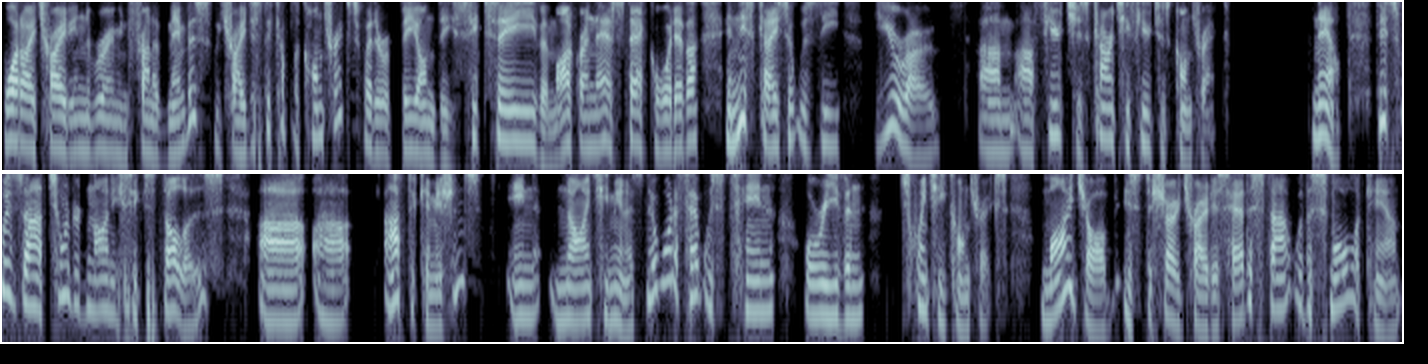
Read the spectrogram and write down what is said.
what I trade in the room in front of members. We trade just a couple of contracts, whether it be on the 6E, the micro NASDAQ or whatever. In this case, it was the Euro um, uh, futures, currency futures contract. Now, this was uh, $296 uh, uh, after commissions in 90 minutes. Now, what if that was 10 or even 20 contracts. My job is to show traders how to start with a small account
